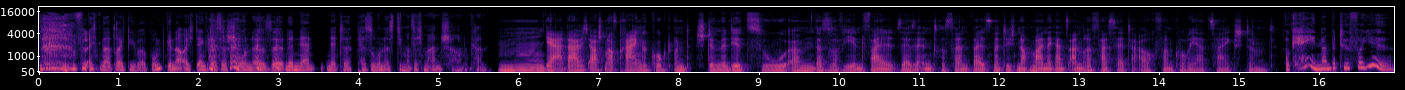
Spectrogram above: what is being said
vielleicht ein attraktiver Punkt. Genau, ich denke, dass er schon eine, eine nette Person ist, die man sich mal anschauen kann. Mm, ja, da habe ich auch schon oft reingeguckt und stimme dir zu. Ähm, das ist auf jeden Fall sehr, sehr interessant, weil es natürlich nochmal eine ganz andere Facette auch von Korea zeigt. Stimmt. Okay, number two for you.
